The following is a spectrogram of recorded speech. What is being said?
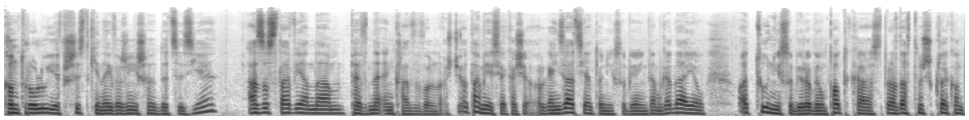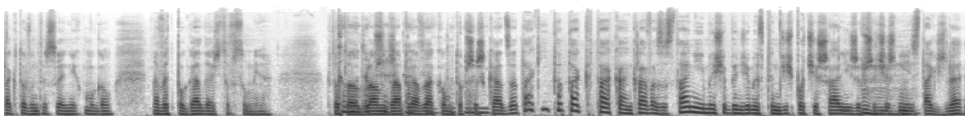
kontroluje wszystkie najważniejsze decyzje, a zostawia nam pewne enklawy wolności. O, tam jest jakaś organizacja, to niech sobie oni tam gadają, a tu niech sobie robią podcast, prawda? W tym szkle kontaktowym też sobie niech mogą nawet pogadać, to w sumie kto to Komu to ogląda, przeszkadza, prawda, komu to przeszkadza. Tak, i to tak, taka enklawa zostanie i my się będziemy w tym gdzieś pocieszali, że przecież nie jest tak źle,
